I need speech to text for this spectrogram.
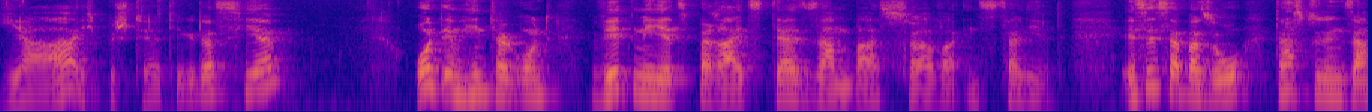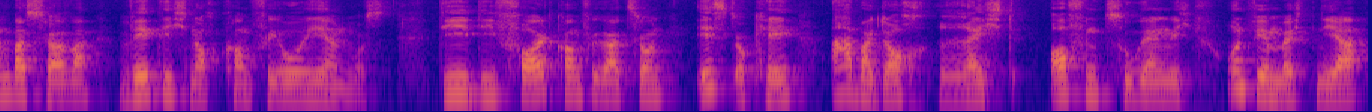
Ja, ich bestätige das hier. Und im Hintergrund wird mir jetzt bereits der Samba-Server installiert. Es ist aber so, dass du den Samba-Server wirklich noch konfigurieren musst. Die Default-Konfiguration ist okay, aber doch recht offen zugänglich und wir möchten ja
